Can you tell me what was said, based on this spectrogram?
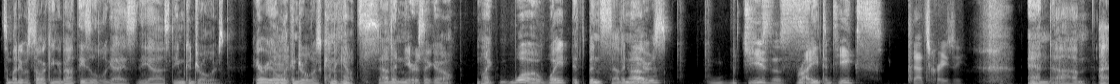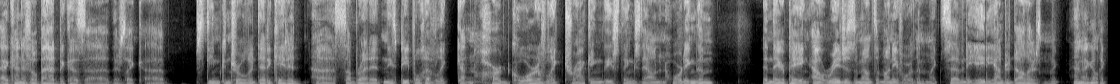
somebody was talking about these little guys, the uh, Steam controllers, Areola controllers coming out seven years ago. I'm like, whoa, wait, it's been seven Oh. years? Jesus. Right? Antiques. That's crazy. And um, I, I kind of feel bad because uh, there's like a Steam controller dedicated uh, subreddit, and these people have like gotten hardcore of like tracking these things down and hoarding them. And they are paying outrageous amounts of money for them, like 70, 80, 100 dollars. I'm like, man, I got like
